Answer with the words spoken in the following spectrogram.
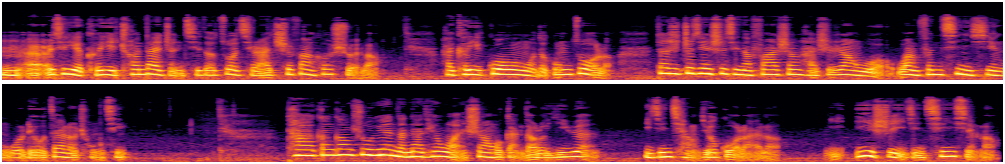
嗯，而而且也可以穿戴整齐的坐起来吃饭喝水了，还可以过问我的工作了。但是这件事情的发生，还是让我万分庆幸我留在了重庆。他刚刚住院的那天晚上，我赶到了医院。已经抢救过来了，意意识已经清醒了。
